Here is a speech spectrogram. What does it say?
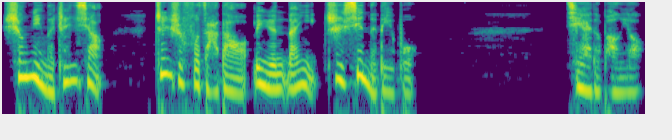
生命的真相，真是复杂到令人难以置信的地步。亲爱的朋友，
